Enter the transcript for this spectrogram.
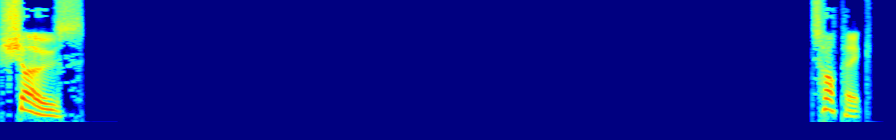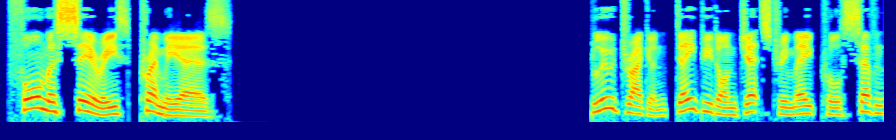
Shows Topic Former series premieres. Blue Dragon debuted on Jetstream April 7,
